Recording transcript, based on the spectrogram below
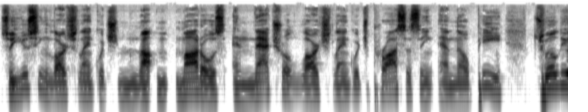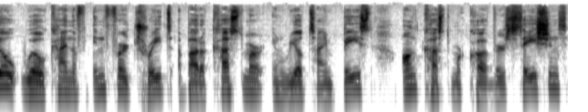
So using large language mo- models and natural large language processing NLP, Twilio will kind of infer traits about a customer in real time based on customer conversations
